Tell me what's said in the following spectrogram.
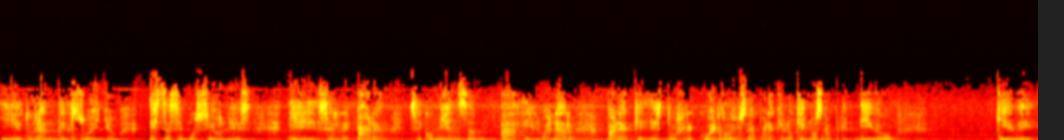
y eh, durante el sueño estas emociones eh, se reparan, se comienzan a hilvanar para que estos recuerdos, o sea, para que lo que hemos aprendido quede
